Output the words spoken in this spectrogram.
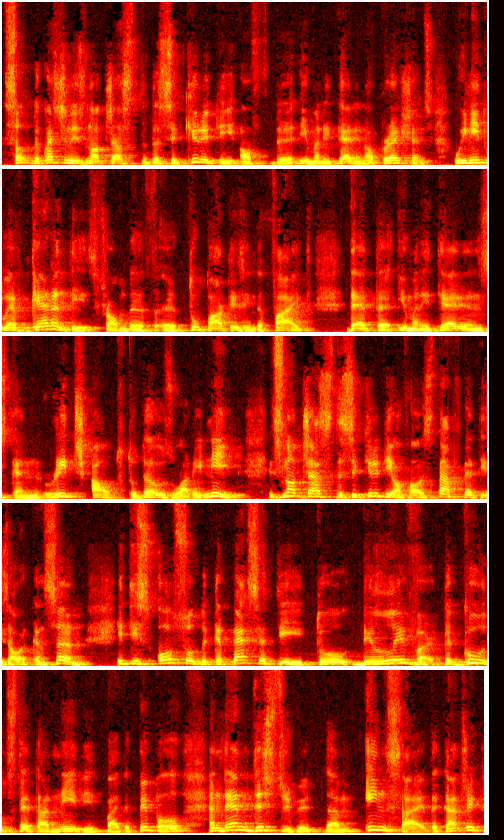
So the question is not just the security of the humanitarian operations. We need to have guarantees from the uh, two parties in the fight that uh, humanitarians can reach out to those who are in need. It's not just the security of our staff that is our concern. It is also the capacity to deliver the goods that are needed by the people and then distribute them inside the country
